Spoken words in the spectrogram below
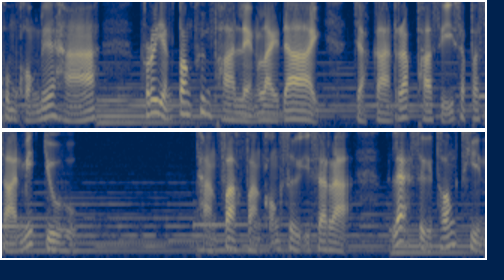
คมของเนื้อหา เพราะยังต้องพึ่งพาแหล่งรายได้ จากการรับภาษีสรรพสานมิตรอยู่ ทางฝากฝั่งของสื่ออิสระ และสื่อท้องถิ่น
